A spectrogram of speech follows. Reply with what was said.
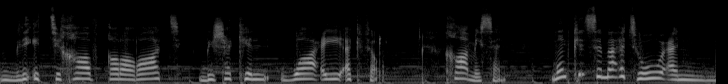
لاتخاذ قرارات بشكل واعي أكثر. خامساً ممكن سمعتوا عن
